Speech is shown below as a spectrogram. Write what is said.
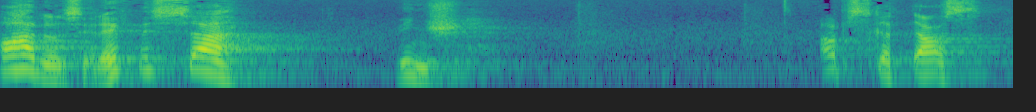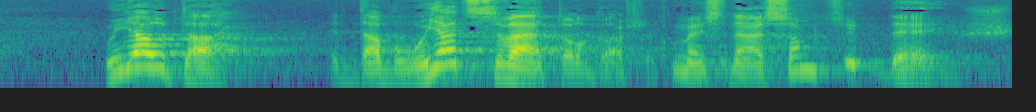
Pāvils ir Efesā, viņš apskatās un jautā, dabūjāt svēto garu, mēs neesam dzirdējuši.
